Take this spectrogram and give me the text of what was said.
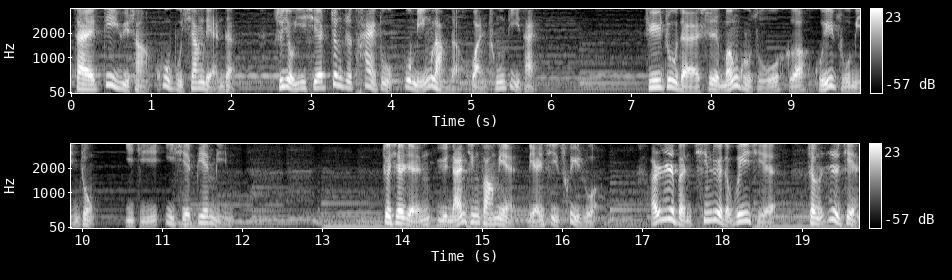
在地域上互不相连的，只有一些政治态度不明朗的缓冲地带。居住的是蒙古族和回族民众以及一些边民，这些人与南京方面联系脆弱，而日本侵略的威胁。正日渐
